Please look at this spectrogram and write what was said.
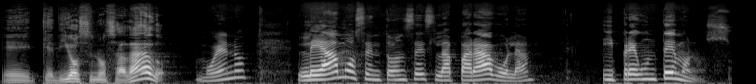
eh, que Dios nos ha dado. Bueno, leamos entonces la parábola y preguntémonos,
